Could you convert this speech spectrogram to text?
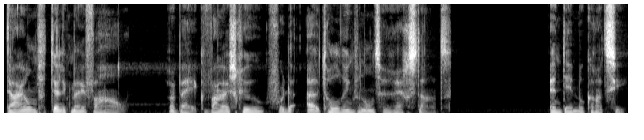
Daarom vertel ik mijn verhaal, waarbij ik waarschuw voor de uitholling van onze rechtsstaat en democratie.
